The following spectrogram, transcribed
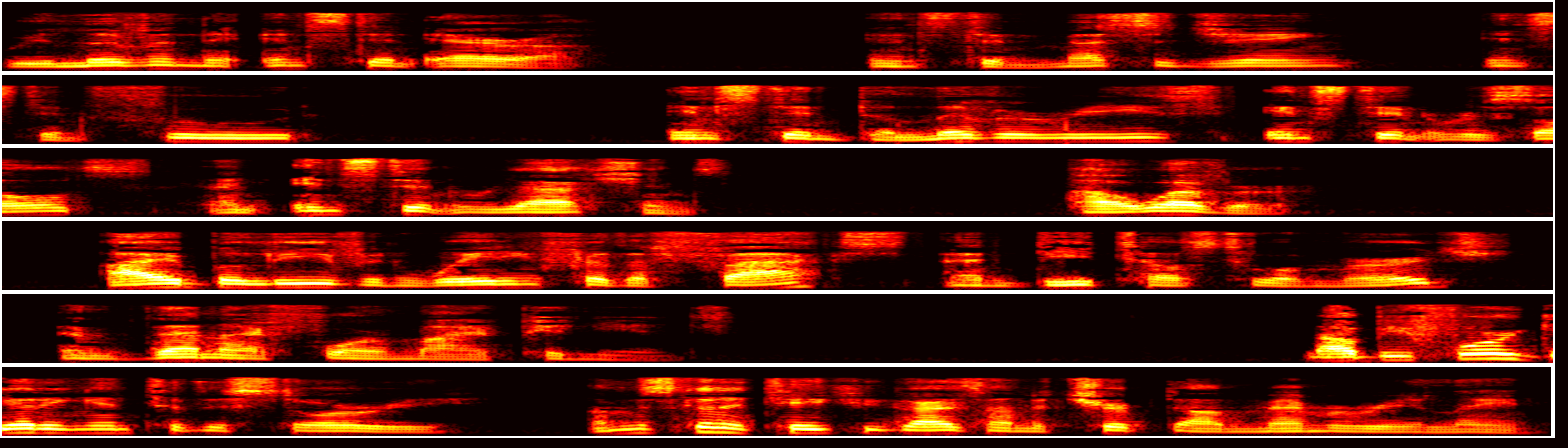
We live in the instant era. Instant messaging, instant food, instant deliveries, instant results, and instant reactions. However, I believe in waiting for the facts and details to emerge and then I form my opinions. Now, before getting into the story, I'm just going to take you guys on a trip down memory lane.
